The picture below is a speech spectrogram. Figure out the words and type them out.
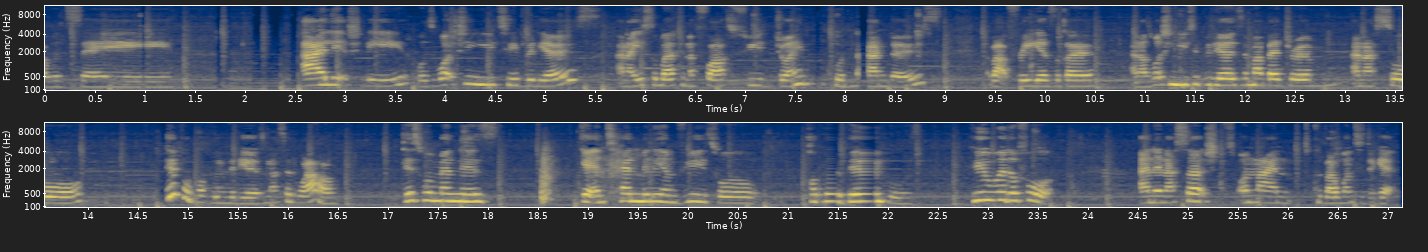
I would say. I literally was watching YouTube videos and I used to work in a fast food joint called Nando's about three years ago. And I was watching YouTube videos in my bedroom, and I saw pimple popping videos, and I said, "Wow, this woman is getting 10 million views for popping pimples. Who would have thought?" And then I searched online because I wanted to get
